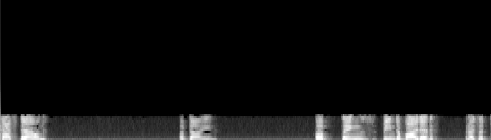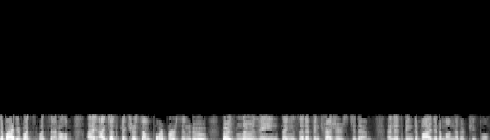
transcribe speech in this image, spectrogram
cast down, of dying, of things being divided. And I said, divided? What's what's that all about? I, I just picture some poor person who who is losing things that have been treasures to them, and it's being divided among other people.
